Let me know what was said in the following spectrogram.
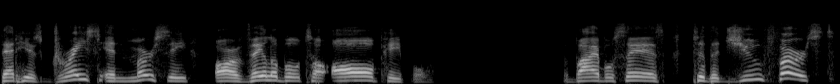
that his grace and mercy are available to all people. The Bible says to the Jew first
